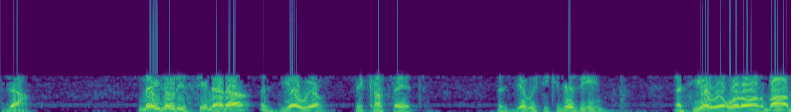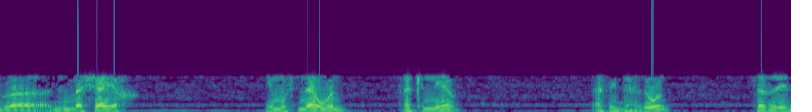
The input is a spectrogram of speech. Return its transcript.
سدا ما إلا ولي السينارا أسدياوي لكاسيت أسدياوي تكذابين أسياوي غرور بعض المشايخ يمثناون أكني أسيد هذون تدريد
